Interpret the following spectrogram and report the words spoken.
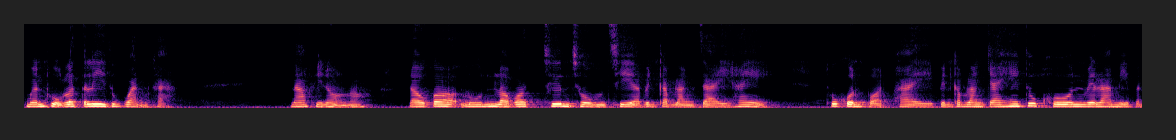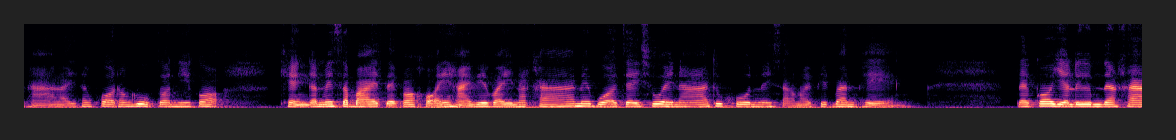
เหมือนถูกลอตเตอรี่ทุกวันค่ะนะพี่น้องเนาะเราก็ลุ้นเราก็ชื่นชมเชียร์เป็นกำลังใจให้ทุกคนปลอดภัย เป็นกำลังใจให้ทุกคนเวลามีปัญหาอะไร ทั้งพ่อทั้งลูกตอนนี้ก็ แข่งกันไม่สบาย แต่ก็ขอให้หายไวๆนะคะ แม่บัวเอาใจช่วยนะ ทุกคนในสาวน้อยเพชรบ้านแพง แล้วก็อย่าลืมนะคะ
